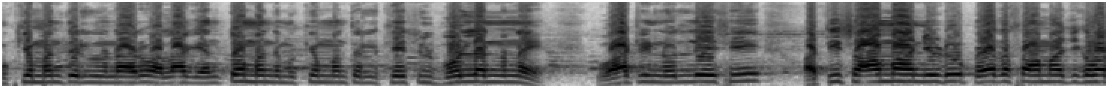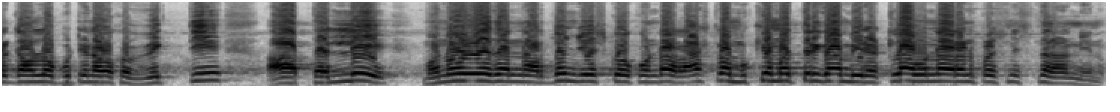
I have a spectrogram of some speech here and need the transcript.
ముఖ్యమంత్రులు ఉన్నారు అలాగే ఎంతోమంది ముఖ్యమంత్రులు కేసులు బోల్డన్ని ఉన్నాయి వాటిని వదిలేసి అతి సామాన్యుడు పేద సామాజిక వర్గంలో పుట్టిన ఒక వ్యక్తి ఆ తల్లి మనోవేదనను అర్థం చేసుకోకుండా రాష్ట్ర ముఖ్యమంత్రిగా మీరు ఎట్లా ఉన్నారని ప్రశ్నిస్తున్నాను నేను.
